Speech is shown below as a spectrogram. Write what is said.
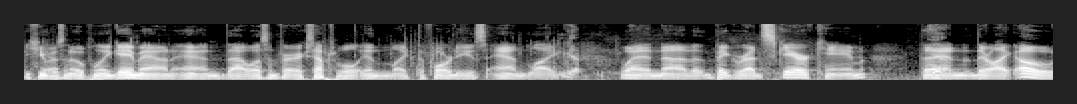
he was an openly gay man, and that wasn't very acceptable in like the 40s. And like Yep. when uh, the big red scare came, then they're like, oh,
